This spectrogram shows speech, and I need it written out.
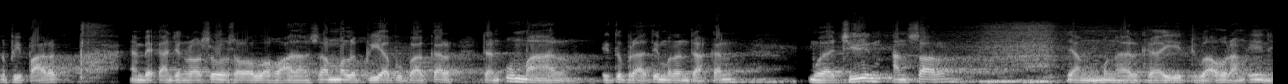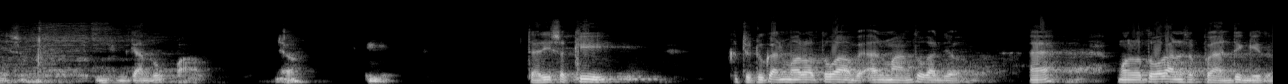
lebih parek. Ambek Kanjeng Rasul sallallahu alaihi wasallam melebihi Abu Bakar dan Umar. Itu berarti merendahkan Muhajirin Ansar yang menghargai dua orang ini. Demikian lupa. Ya. Dari segi kedudukan maratua ambekan mantu kan ya. Eh, maratua kan sebanding gitu.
